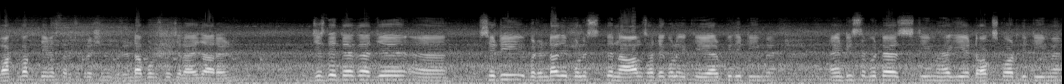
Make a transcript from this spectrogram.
ਵੱਖ-ਵੱਖ ਜਿਹੜੇ ਸਰਚ ਆਪਰੇਸ਼ਨ ਬਠਿੰਡਾ ਪੁਲਿਸ ਤੇ ਚਲਾਏ ਜਾ ਰਹੇ ਨੇ, ਜਿਸ ਦੇ ਤਹਿਤ ਅੱਜ ਸਿਟੀ ਬਠਿੰਡਾ ਦੀ ਪੁਲਿਸ ਦੇ ਨਾਲ ਸਾਡੇ ਕੋਲ ਇੱਕ ਏਆਰਪੀ ਦੀ ਟੀਮ ਹੈ ਐਂਟੀ ਸਬਟਸ ਟੀਮ ਹੈਗੀ ਹੈ ਡੌਗ ਸਕੁਆਡ ਦੀ ਟੀਮ ਹੈ,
